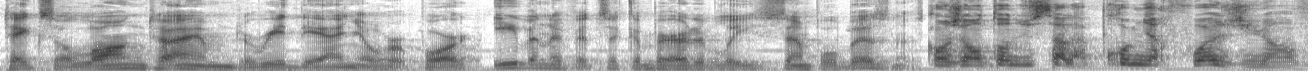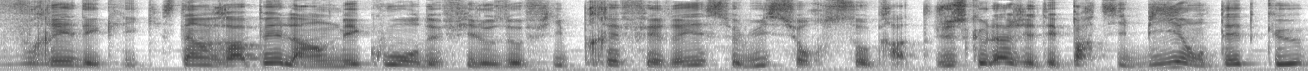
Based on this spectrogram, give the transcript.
takes a long time to read the annual report, even if it's a comparatively simple business. Quand j'ai entendu ça la première fois, j'ai eu un vrai déclic. C'était un rappel à un de mes cours de philosophie préférés, celui sur Socrate. Jusque-là, j'étais parti bien en tête que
